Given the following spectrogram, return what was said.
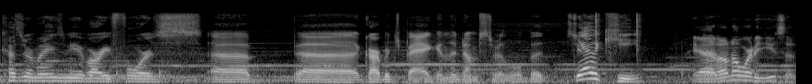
Because it reminds me of RE4's uh, uh, garbage bag in the dumpster a little bit. So you have a key. Yeah, I don't know where to use it.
